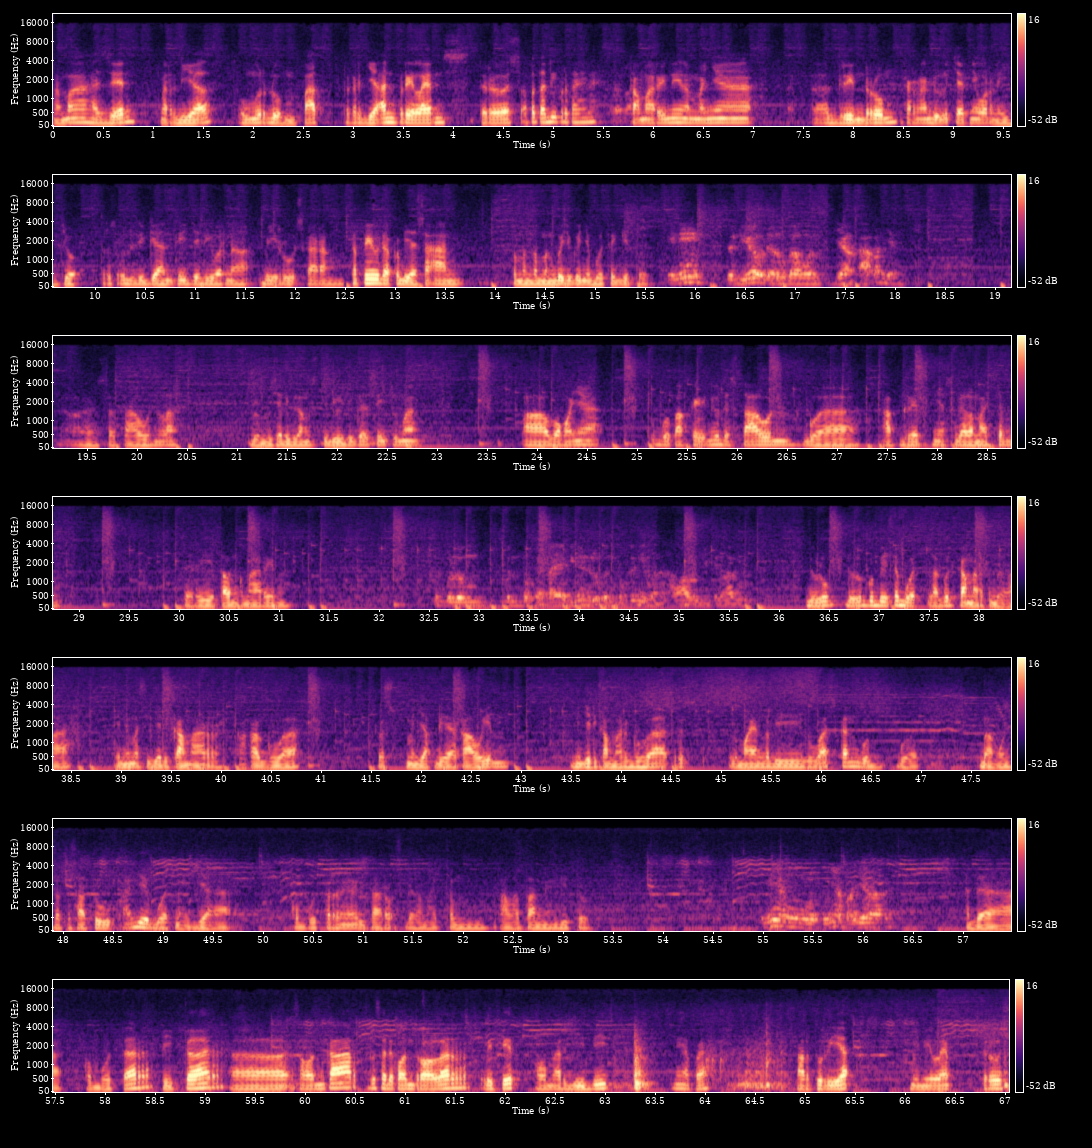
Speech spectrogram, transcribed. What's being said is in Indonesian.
Nama Hazen Mardial, umur 24, pekerjaan freelance. Terus apa tadi pertanyaannya? Kamar ini namanya uh, green room karena dulu catnya warna hijau. Terus udah diganti jadi warna biru sekarang. Tapi udah kebiasaan. Teman-teman gue juga nyebutnya gitu. Ini studio udah lu bangun sejak kapan, Jen? Uh, setahun lah. Belum bisa dibilang studio juga sih, cuma uh, pokoknya gue pakai ini udah setahun. Gue upgrade-nya segala macem dari tahun kemarin. Sebelum bentuknya kayak gini, dulu bentuknya gimana awal lu bikin lagu? Dulu dulu gue biasa buat lagu di kamar sebelah. Ini masih jadi kamar kakak gue. Terus semenjak dia kawin, ini jadi kamar gue. Terus lumayan lebih luas kan gue buat bangun satu-satu aja buat meja, komputernya ditaruh segala macem peralatannya gitu. Ini yang lu punya apa aja? Ada komputer, speaker, uh, sound card, terus ada controller, Livit, Home RGB, ini apa? Arturia, mini lab, terus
